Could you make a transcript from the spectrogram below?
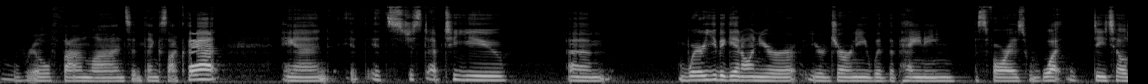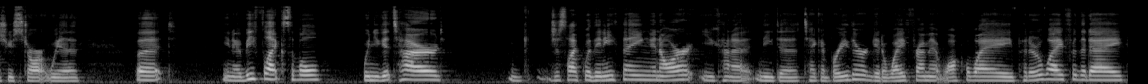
real fine lines and things like that. And it, it's just up to you um, where you begin on your, your journey with the painting as far as what details you start with. But, you know, be flexible. When you get tired, just like with anything in art, you kind of need to take a breather, get away from it, walk away, put it away for the day,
